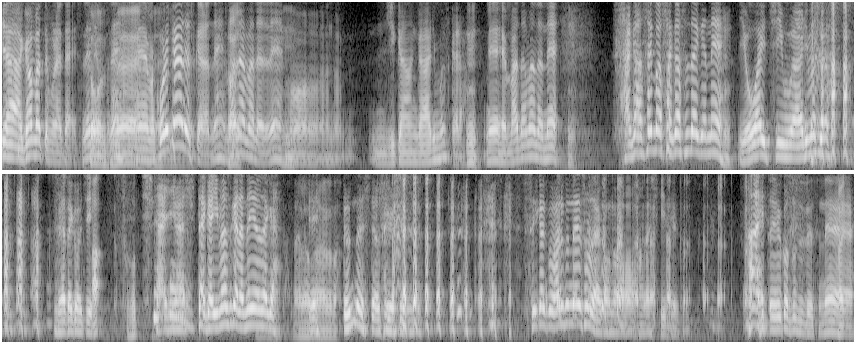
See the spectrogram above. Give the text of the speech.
いやー頑張ってもらいたいですねそうですね。もえーまあ、これからですからね、はい。まだまだね、うん。もうあの時間がありますから、うん。ねまだまだね、ん。探せば探すだけね、弱いチームはありますよ。村田コーチ。あそっち下には下がいますからね世の中。なるほどなるほど。えどんどん下を探してみましょう性格悪くなりそうだよこの話聞いてると はいということでですね、はい。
